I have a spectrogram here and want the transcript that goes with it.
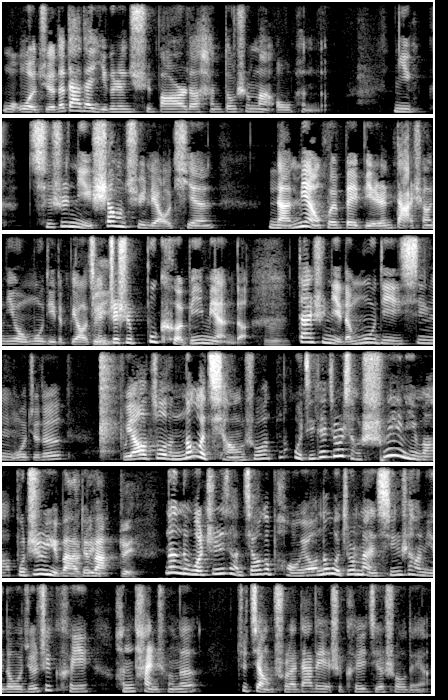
我我觉得大家一个人去 bar 的还都是蛮 open 的。你其实你上去聊天，难免会被别人打上你有目的的标签，这是不可避免的。嗯，但是你的目的性，我觉得不要做的那么强，说那我今天就是想睡你吗？不至于吧，啊对吧？？对，那我只是想交个朋友，那我就是蛮欣赏你的，我觉得这可以很坦诚的就讲出来，大家也是可以接受的呀。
